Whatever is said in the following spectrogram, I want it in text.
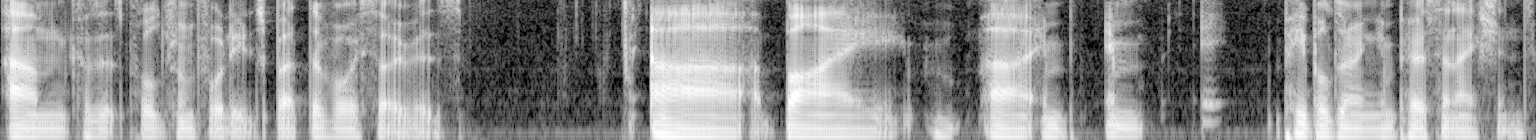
because um, it's pulled from footage, but the voiceovers uh, by uh, Im- Im- people doing impersonations.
